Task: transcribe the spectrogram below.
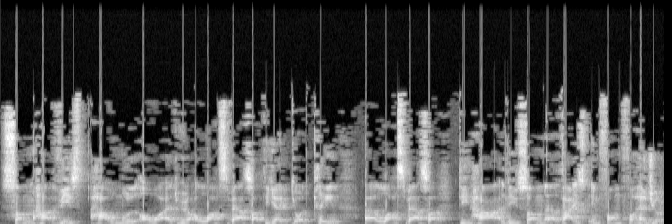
som har vist havmod over at høre Allahs verser. De har gjort grin af Allahs verser. De har ligesom øh, rejst en form for hajr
